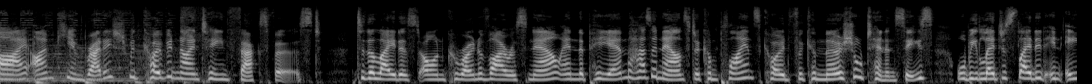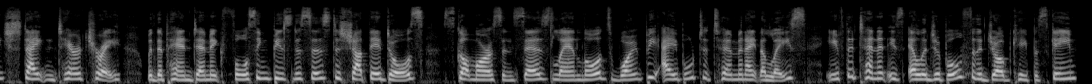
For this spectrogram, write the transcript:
Hi, I'm Kim Bradish with COVID 19 Facts First. To the latest on coronavirus now, and the PM has announced a compliance code for commercial tenancies will be legislated in each state and territory. With the pandemic forcing businesses to shut their doors, Scott Morrison says landlords won't be able to terminate a lease if the tenant is eligible for the JobKeeper scheme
